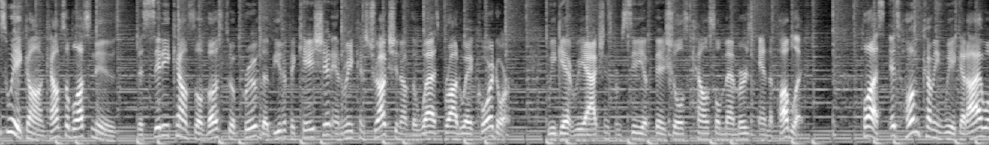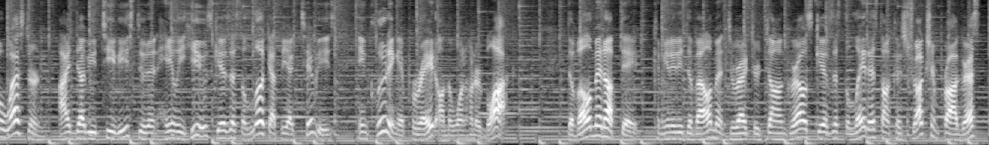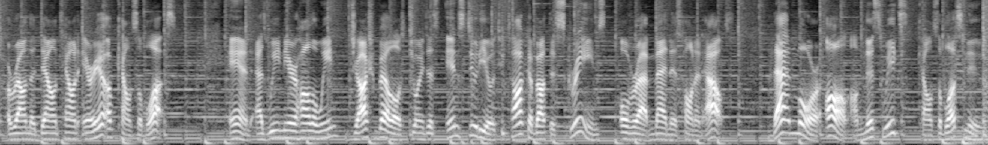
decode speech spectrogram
This week on Council Bluffs News, the City Council votes to approve the beautification and reconstruction of the West Broadway corridor. We get reactions from city officials, council members, and the public. Plus, it's homecoming week at Iowa Western. IWTV student Haley Hughes gives us a look at the activities, including a parade on the 100 block. Development Update Community Development Director Don Gross gives us the latest on construction progress around the downtown area of Council Bluffs. And as we near Halloween, Josh Bellows joins us in studio to talk about the screams over at Madness Haunted House. That and more all on this week's Council Bluffs News.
